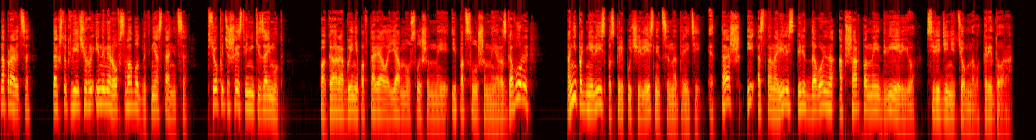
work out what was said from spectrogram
направиться так что к вечеру и номеров свободных не останется. Все путешественники займут». Пока рабыня повторяла явно услышанные и подслушанные разговоры, они поднялись по скрипучей лестнице на третий этаж и остановились перед довольно обшарпанной дверью в середине темного коридора.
